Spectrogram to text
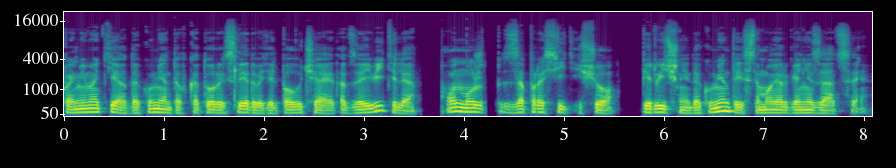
Помимо тех документов, которые следователь получает от заявителя, он может запросить еще первичные документы из самой организации.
